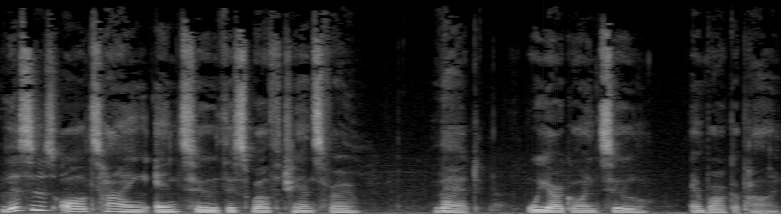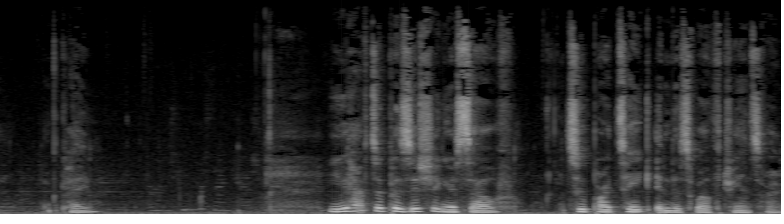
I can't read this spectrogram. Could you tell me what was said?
This is all tying into this wealth transfer that we are going to embark upon. Okay? You have to position yourself to partake in this wealth transfer.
